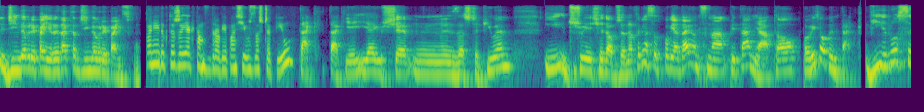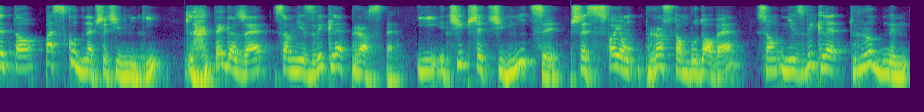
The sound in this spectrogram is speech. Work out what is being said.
Dzień dobry, panie redaktor, dzień dobry państwu. Panie doktorze, jak tam zdrowie? Pan się już zaszczepił? Tak, tak, ja, ja już się mm, zaszczepiłem zaszczepiłem i czuję się dobrze. Natomiast odpowiadając na pytania, to powiedziałbym tak. Wirusy to paskudne przeciwniki, dlatego że są niezwykle proste. I ci przeciwnicy przez swoją prostą budowę są niezwykle trudnym,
